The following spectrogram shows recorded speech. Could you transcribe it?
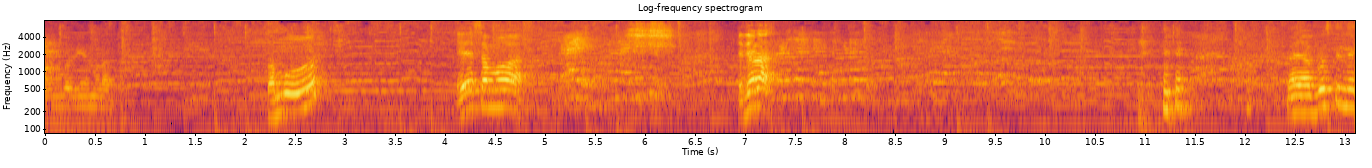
ನಂಬರ್ ಏನು ಮಾಡತ್ತ ತಮ್ಮು? ಏ ಸಮ್ಮು ಎದೇಳ ನಾ ಎಬ್ಬಿಸ್ತೀನಿ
